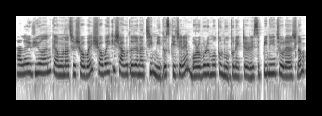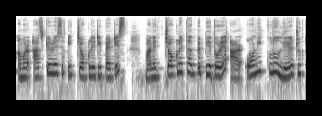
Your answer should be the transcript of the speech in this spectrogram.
হ্যালো এভরিওয়ান কেমন আছে সবাই? সবাইকে স্বাগত জানাচ্ছি মিতোস কিচেনে। বড় বড়ের মতো নতুন একটা রেসিপি নিয়ে চলে আসলাম। আমার আজকের রেসিপি চকলেটি প্যাটিস মানে চকলেট থাকবে ভেতরে আর অনেকগুলো লেয়ারযুক্ত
